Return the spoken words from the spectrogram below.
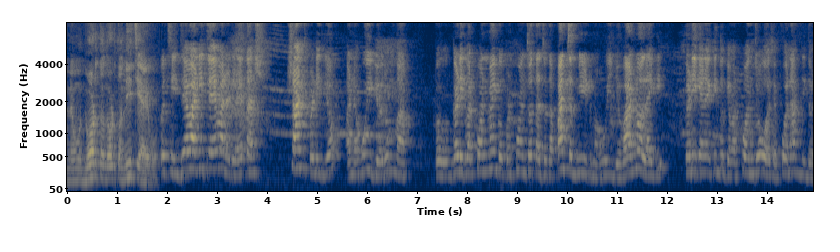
અને હું દોડતો દોડતો નીચે આવ્યો. પછી જેવા નીચે આવ્યા ને એટલે એતા શાંત પડી ગયો અને હુઈ ગયો રૂમમાં. ઘડીક વાર ફોન માંગ્યો પણ ફોન જોતા જોતા પાંચ જ મિનિટમાં હુઈ ગયો. વાર ન લાગી. ઘડીક એને કીધું કે મારે ફોન જોવો છે ફોન આપી દીધો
